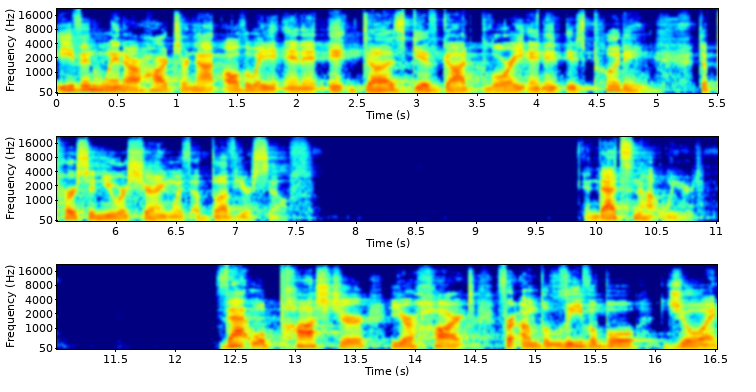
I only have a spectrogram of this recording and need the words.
even when our hearts are not all the way in it, it does give God glory and it is putting the person you are sharing with above yourself. And that's not weird that will posture your heart for unbelievable joy.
